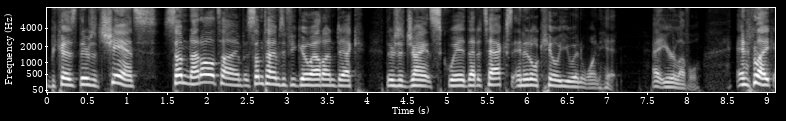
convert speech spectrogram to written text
Because there's a chance, some not all the time, but sometimes if you go out on deck, there's a giant squid that attacks and it'll kill you in one hit at your level. And like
